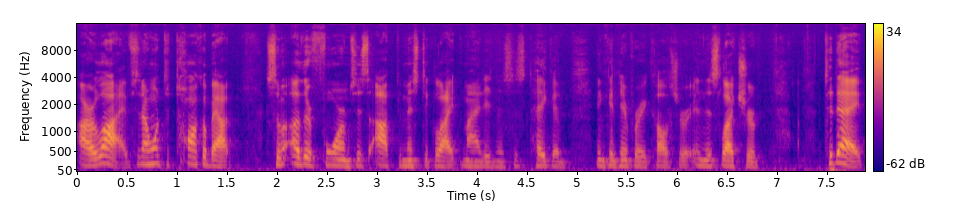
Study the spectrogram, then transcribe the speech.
our lives. And I want to talk about some other forms this optimistic light mindedness has taken in contemporary culture in this lecture today.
